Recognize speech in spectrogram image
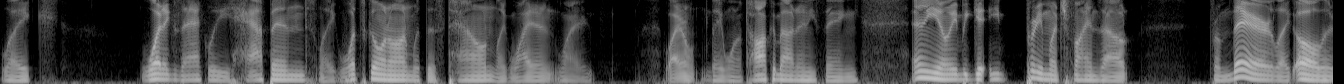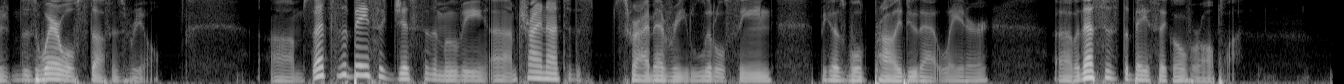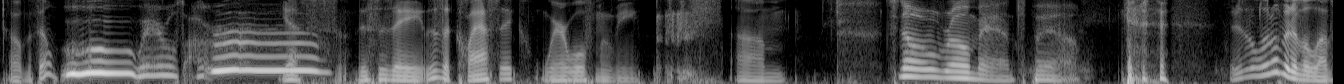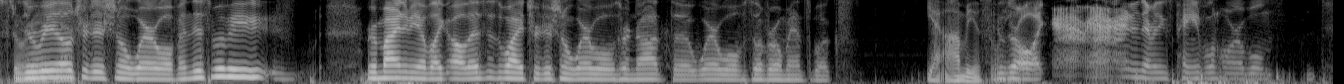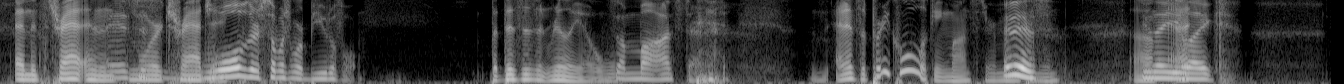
like what exactly happened, like what's going on with this town, like why didn't why why don't they want to talk about anything, and you know he be- he pretty much finds out from there like oh this werewolf stuff is real. Um, so that's the basic gist of the movie. Uh, I'm trying not to des- describe every little scene because we'll probably do that later. Uh, but that's just the basic overall plot of the film. Ooh, werewolves. Arr. Yes, this is a this is a classic werewolf movie. Um, It's no romance, but yeah. there's a little bit of a love story. He's a real traditional werewolf, and this movie reminded me of like, oh, this is why traditional werewolves are not the werewolves of romance books Yeah, obviously. because they're all like, and everything's painful and horrible. and it's tra- and And it's, more tragic. Wolves are so much more beautiful. but this isn't really a It's a monster. and it's a pretty cool looking monster. It is. Um, though you like,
